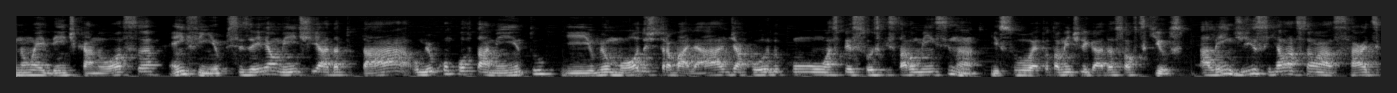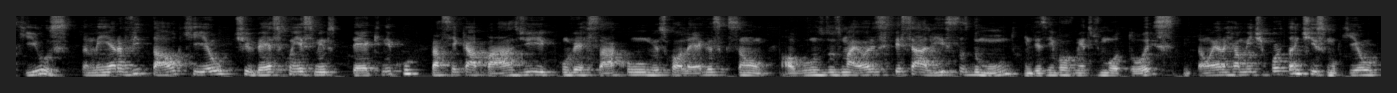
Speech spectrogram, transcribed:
não é idêntica à nossa. Enfim, eu precisei realmente adaptar o meu comportamento e o meu modo de trabalhar de acordo com as pessoas que estavam me ensinando. Isso é totalmente ligado às soft skills. Além disso, em relação às hard skills, também era vital que eu tivesse conhecimento técnico para ser capaz de conversar com meus colegas, que são alguns dos maiores especialistas do mundo em desenvolvimento de motores. Então era realmente importantíssimo que eu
